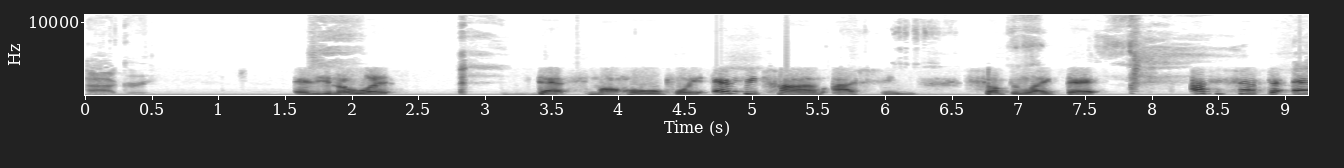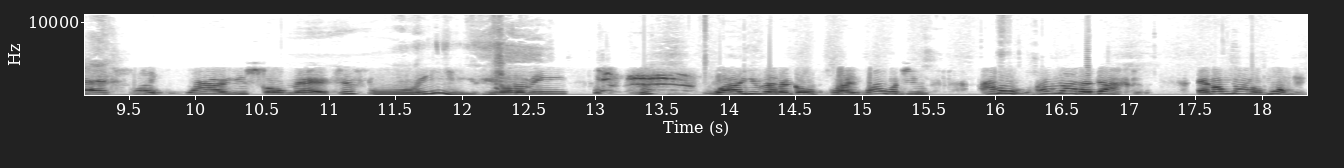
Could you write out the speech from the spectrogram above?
I agree. And you know what? That's my whole point. Every time I see something like that, I just have to ask, like, why are you so mad? Just leave. You know what I mean? Just, why you gotta go? Like, why would you? I don't. I'm not a doctor, and I'm not a woman.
